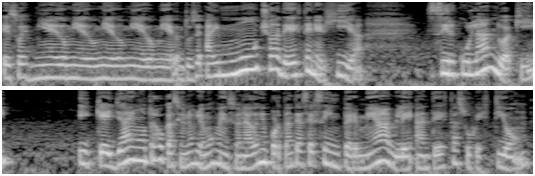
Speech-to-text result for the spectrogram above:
eso es miedo, miedo, miedo, miedo, miedo. Entonces hay mucha de esta energía circulando aquí y que ya en otras ocasiones lo hemos mencionado, es importante hacerse impermeable ante esta sugestión.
